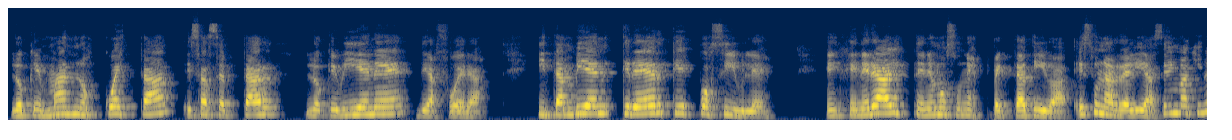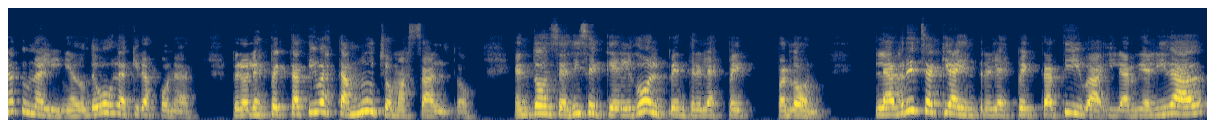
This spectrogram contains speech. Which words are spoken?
lo que más nos cuesta es aceptar lo que viene de afuera y también creer que es posible. En general tenemos una expectativa, es una realidad. Imagínate una línea donde vos la quieras poner, pero la expectativa está mucho más alto. Entonces dicen que el golpe entre la perdón, la brecha que hay entre la expectativa y la realidad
